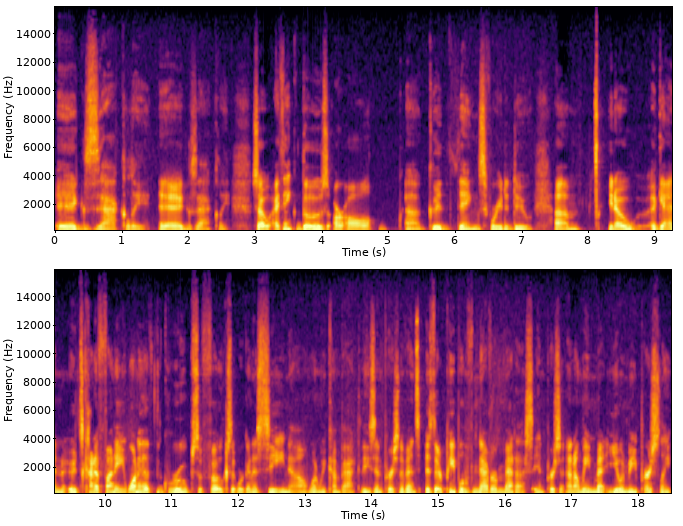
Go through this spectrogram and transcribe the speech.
Exactly. Exactly. So I think those are all uh, good things for you to do. Um, you know, again, it's kind of funny. One of the groups of folks that we're going to see now when we come back to these in person events is there are people who've never met us in person. I don't mean met you and me personally,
